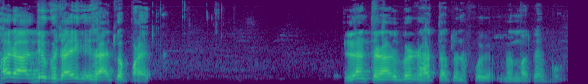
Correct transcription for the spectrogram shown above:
ہر آدمی کو چاہیے کہ اس آیت کو پڑھے۔ لن تنال بر حتیٰ تنف محمد بون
